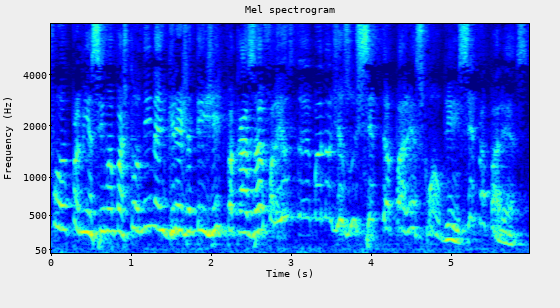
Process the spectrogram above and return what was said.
Falou para mim assim, mas pastor, nem na igreja tem gente para casar. Eu falei, mas Jesus sempre aparece com alguém, sempre aparece.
